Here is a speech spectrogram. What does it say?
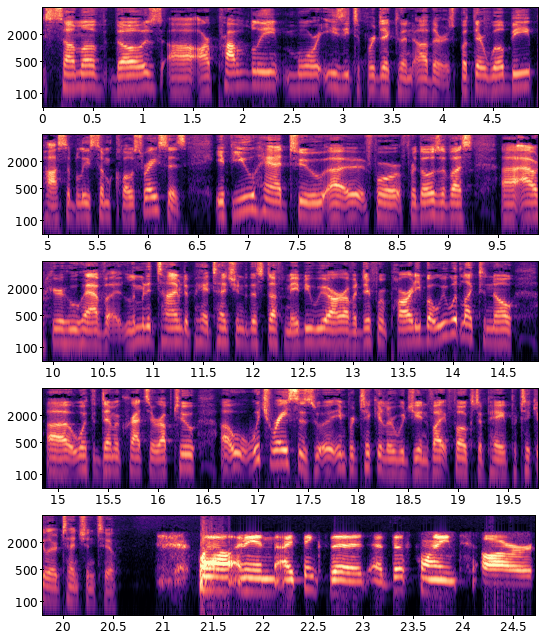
some of those are probably more easy to predict than others, but there will be possibly some close races. If you had to, for for those of us out here who have limited time to pay attention to this stuff, maybe we are of a different party, but we would like to know uh, what the Democrats are up to. Uh, which races in particular would you invite folks to pay particular attention to? Well, I mean, I think that at this point, our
